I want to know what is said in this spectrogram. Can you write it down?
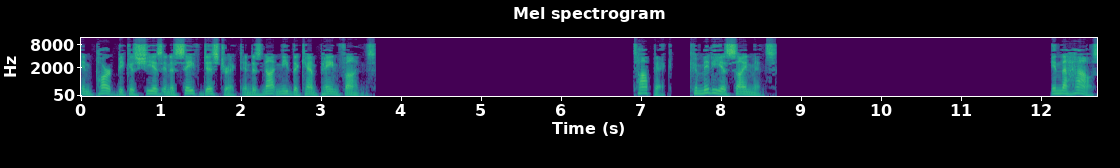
in part because she is in a safe district and does not need the campaign funds. Topic: Committee assignments. In the House,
